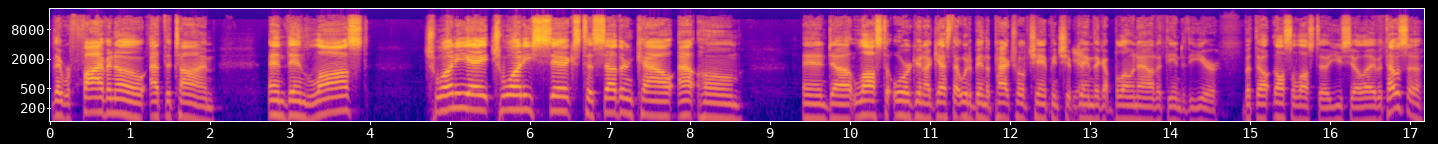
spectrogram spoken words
They were 5 and 0 at the time and then lost 28-26 to Southern Cal at home and uh, lost to Oregon. I guess that would have been the Pac-12 championship Yeah. game. They got blown out at the end of the year. But they also lost to UCLA, but that was a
